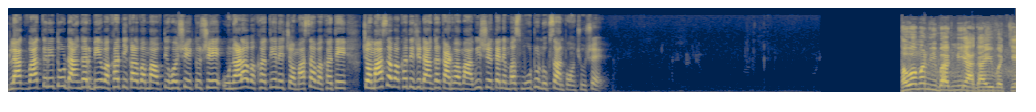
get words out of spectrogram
વાત કરીએ તો ડાંગર બે વખત નીકાળવામાં આવતી હોય છે. એક તો છે, ઉનાળા વખતે અને ચોમાસા વખતે. ચોમાસા વખતે જે ડાંગર કાઢવામાં આવી છે, તેને મસમોટું નુકસાન પહોંચ્યું છે. હવામાન વિભાગની આગાહી વચ્ચે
